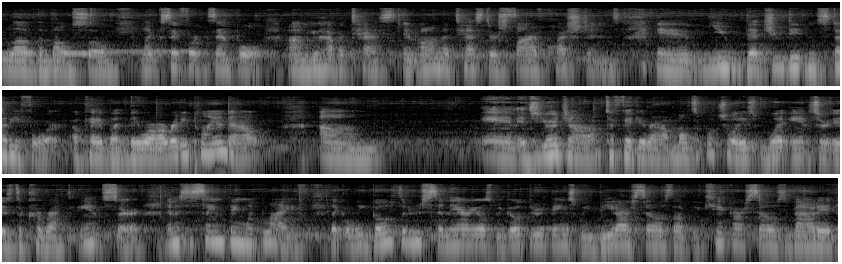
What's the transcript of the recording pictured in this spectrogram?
love the most. So, like, say, for example, um, you have a test, and on the test, there's five questions, and you that you didn't study for, okay, but they were already planned out. Um, and it's your job to figure out multiple choice what answer is the correct answer. And it's the same thing with life. Like we go through scenarios we go through things we beat ourselves up we kick ourselves about it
